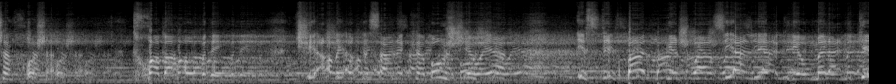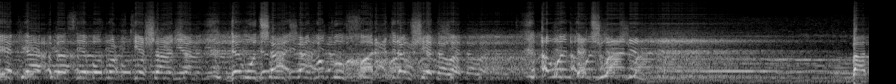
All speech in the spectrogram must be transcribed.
چەند خۆشە خوا باهەوە بدەیت چی ئەڵێ ئەو کەسانە کە بەو شێوەیە استقبال و پێشوازیان لێ ئەگرێ و مەلامەکەیەک یا ئەبەزێ بۆ ڕۆح کێشانیان دەم و چاویان وەکو خۆر ئەدرەوشێتەوە ئەوەندە جوانن بعد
